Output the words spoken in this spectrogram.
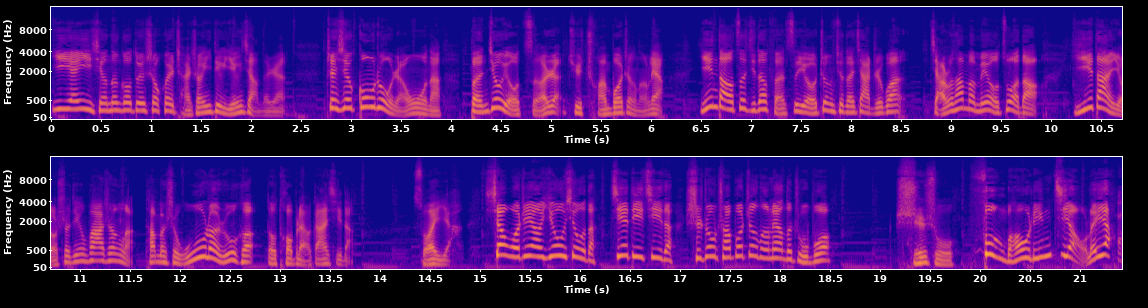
一言一行能够对社会产生一定影响的人，这些公众人物呢，本就有责任去传播正能量。引导自己的粉丝有正确的价值观。假如他们没有做到，一旦有事情发生了，他们是无论如何都脱不了干系的。所以呀，像我这样优秀的、接地气的、始终传播正能量的主播，实属凤毛麟角了呀。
